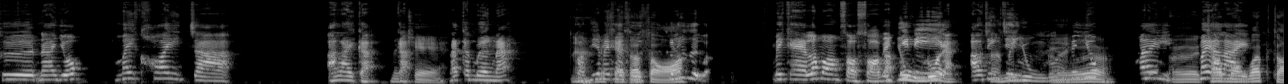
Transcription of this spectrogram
คือนายกไม่ค่อยจะอะไรกับไม่กับแคร์นักการเมืองนะก่อนที่จะไม่แคร์ไม่แคร์คือสสคือรู้สึกว่าไม่แคร์แล้วมองสอสอแบบไม่ยุ่ไม่งดีด้วยอะเอาจเออริไม่งยุ่งด้วยไม่ยุ่งไม่เออไม่ชอบอะไรมองว่าสอ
